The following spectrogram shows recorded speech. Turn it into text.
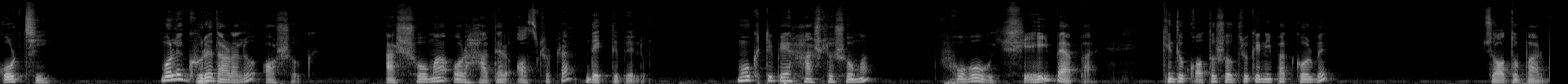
করছি। বলে ঘুরে দাঁড়াল অশোক, আর সোমা ওর হাতের অস্ত্রটা দেখতে পেল। মুখ টিপে হাসল সোমা ও সেই ব্যাপার, কিন্তু কত শত্রুকে নিপাত করবে? যত পারব,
